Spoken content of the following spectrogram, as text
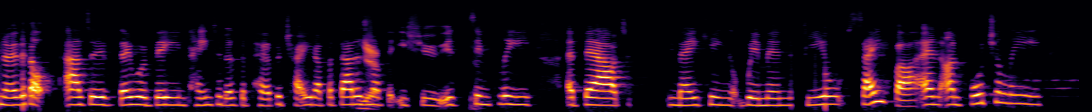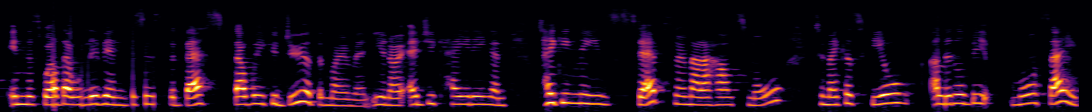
know, they felt as if they were being painted as a perpetrator, but that is Yeah. not the issue. It's Yeah. simply about making women feel safer. And unfortunately, in this world that we live in, this is the best that we could do at the moment, you know, educating and taking these steps, no matter how small, to make us feel a little bit more safe,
